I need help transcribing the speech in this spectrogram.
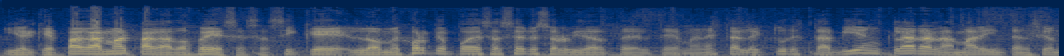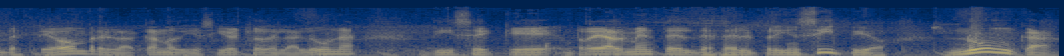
y el que paga mal paga dos veces. Así que lo mejor que puedes hacer es olvidarte del tema. En esta lectura está bien clara la mala intención de este hombre. El arcano 18 de la luna dice que realmente él desde el principio nunca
